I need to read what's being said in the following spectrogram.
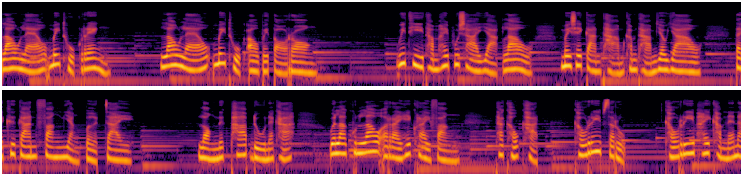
เล่าแล้วไม่ถูกเร่ง เล่าแล้วไม่ถูกเอาไปต่อรอง วิธีทำให้ผู้ชายอยากเล่า ไม่ใช่การถามคำถามยาวๆ แต่คือการฟังอย่างเปิดใจ ลองนึกภาพดูนะคะ เวลาคุณเล่าอะไรให้ใครฟัง ถ้าเขาขัด เขารีบสรุป เขารีบให้คำแนะน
